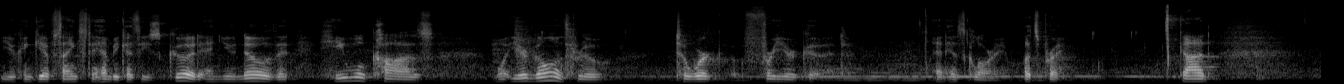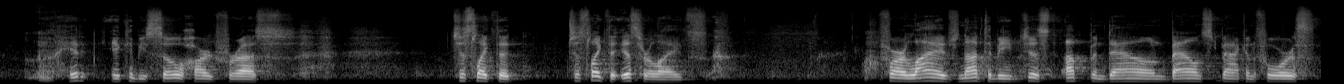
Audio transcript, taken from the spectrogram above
you can give thanks to Him because He's good, and you know that He will cause what you're going through to work for your good and His glory. Let's pray. God, it, it can be so hard for us, just like the, just like the Israelites, for our lives not to be just up and down, bounced back and forth,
